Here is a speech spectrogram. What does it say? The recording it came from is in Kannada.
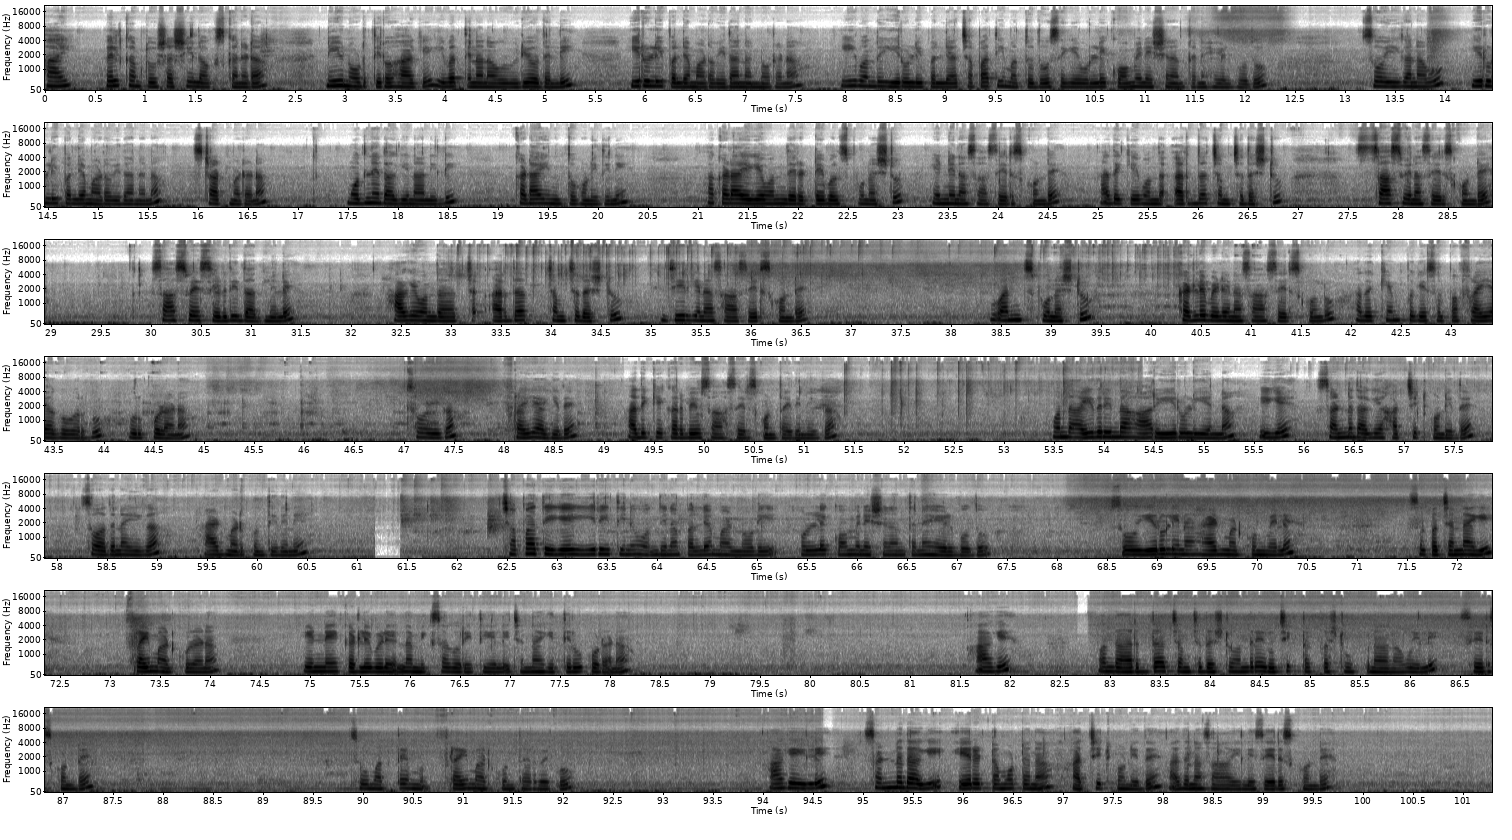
Hi, welcome to Shashi logs Kannada. ನೀವು ನೋಡ್ತಿರೋ ಹಾಗೆ ಇವತ್ತಿನ ನಾವು ವಿಡಿಯೋದಲ್ಲಿ ಈರುಳ್ಳಿ ಪಲ್ಯ ಮಾಡೋ ವಿಧಾನ ನೋಡೋಣ. ಈ ಒಂದು ಈರುಳ್ಳಿ ಪಲ್ಯ ಚಪಾತಿ ಮತ್ತು ದೋಸೆಗೆ ಒಳ್ಳೆ ಕಾಂಬಿನೇಷನ್ ಅಂತಲೇ ಹೇಳ್ಬೋದು. ಸೊ ಈಗ ನಾವು ಈರುಳ್ಳಿ ಪಲ್ಯ ಮಾಡೋ ವಿಧಾನನ ಸ್ಟಾರ್ಟ್ ಮಾಡೋಣ. ಮೊದಲನೇದಾಗಿ ನಾನಿಲ್ಲಿ ಕಡಾಯಿನ ತೊಗೊಂಡಿದ್ದೀನಿ. ಆ ಕಡಾಯಿಗೆ ಒಂದೆರಡು ಟೇಬಲ್ ಸ್ಪೂನಷ್ಟು ಎಣ್ಣೆನ ಸಹ ಸೇರಿಸ್ಕೊಂಡೆ. ಅದಕ್ಕೆ ಒಂದು ಅರ್ಧ ಚಮಚದಷ್ಟು ಸಾಸಿವೆನ ಸೇರಿಸ್ಕೊಂಡೆ. ಸಾಸಿವೆ ಸಿಡ್ದಿದ್ದಾದಮೇಲೆ ಹಾಗೆ ಒಂದು ಚ ಅರ್ಧ ಚಮಚದಷ್ಟು ಜೀರಿಗೆನ ಸಹ ಸೇರಿಸ್ಕೊಂಡೆ. ಒಂದು ಸ್ಪೂನಷ್ಟು ಕಡಲೆಬೇಳೆನ ಸಹ ಸೇರಿಸ್ಕೊಂಡು ಅದು ಕೆಂಪಗೆ ಸ್ವಲ್ಪ ಫ್ರೈ ಆಗೋವರೆಗೂ ಹುರ್ಕೊಳ್ಳೋಣ. ಸೊ, ಈಗ ಫ್ರೈ ಆಗಿದೆ. ಅದಕ್ಕೆ ಕರಿಬೇವು ಸಹ ಸೇರಿಸ್ಕೊಳ್ತಾ ಇದ್ದೀನಿ ಈಗ. ಒಂದು ಐದರಿಂದ ಆರು ಈರುಳ್ಳಿಯನ್ನು ಹೀಗೆ ಸಣ್ಣದಾಗಿ ಹಚ್ಚಿಟ್ಕೊಂಡಿದ್ದೆ. ಸೊ, ಅದನ್ನು ಈಗ ಆ್ಯಡ್ ಮಾಡ್ಕೊತಿದ್ದೀನಿ. ಚಪಾತಿಗೆ ಈ ರೀತಿಯೂ ಒಂದಿನ ಪಲ್ಯ ಮಾಡಿ ನೋಡಿ, ಒಳ್ಳೆ ಕಾಂಬಿನೇಷನ್ ಅಂತಲೇ ಹೇಳ್ಬೋದು. ಸೊ ಈರುಳ್ಳಿನ ಆ್ಯಡ್ ಮಾಡ್ಕೊಂಡ್ಮೇಲೆ ಸ್ವಲ್ಪ ಚೆನ್ನಾಗಿ ಫ್ರೈ ಮಾಡ್ಕೊಳ್ಳೋಣ ಎಣ್ಣೆ, ಕಡಲೆಬೇಳೆ ಎಲ್ಲ ಮಿಕ್ಸ್ ಆಗೋ ರೀತಿಯಲ್ಲಿ ಚೆನ್ನಾಗಿ ತಿರುಗಿಕೊಡೋಣ. ಹಾಗೆ ಒಂದು ಅರ್ಧ ಚಮಚದಷ್ಟು, ಅಂದರೆ ರುಚಿಗೆ ತಕ್ಕಷ್ಟು ಉಪ್ಪನ್ನ ನಾವು ಇಲ್ಲಿ ಸೇರಿಸ್ಕೊಂಡೆ. ಸೊ ಮತ್ತೆ ಫ್ರೈ ಮಾಡ್ಕೊತಾ ಇರಬೇಕು. ಹಾಗೆ ಇಲ್ಲಿ ಸಣ್ಣದಾಗಿ ಎರಡು ಟೊಮೊಟೊನ ಹಚ್ಚಿಟ್ಕೊಂಡಿದ್ದೆ. ಅದನ್ನು ಸಹ ಇಲ್ಲಿ ಸೇರಿಸ್ಕೊಂಡೆ.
